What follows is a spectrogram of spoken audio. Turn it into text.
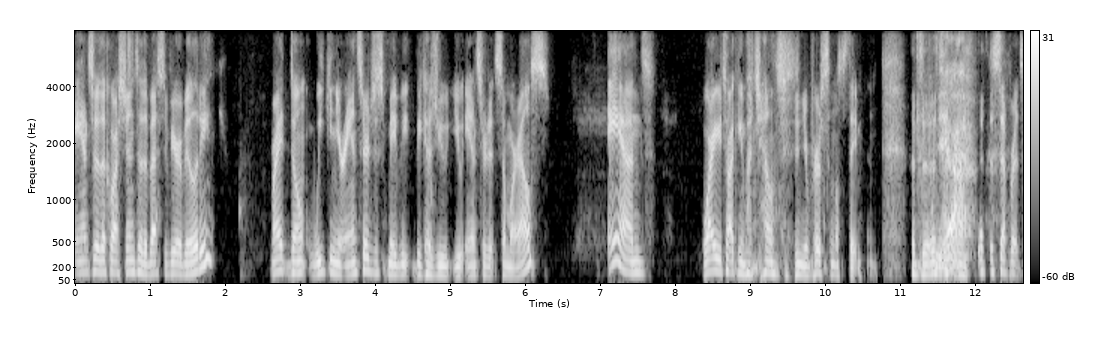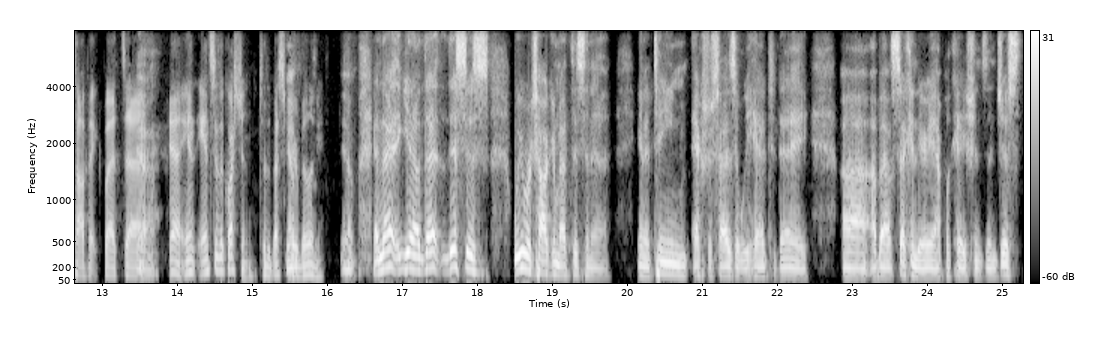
answer the question to the best of your ability, right? Don't weaken your answer just maybe because you you answered it somewhere else. And why are you talking about challenges in your personal statement? That's a, that's yeah, a, that's a separate topic. But uh, yeah, yeah an- answer the question to the best of yep. your ability. Yeah, and that you know that this is we were talking about this in a in a team exercise that we had today uh, about secondary applications and just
